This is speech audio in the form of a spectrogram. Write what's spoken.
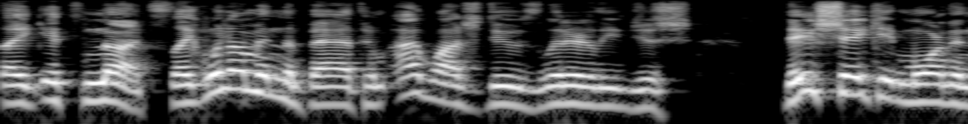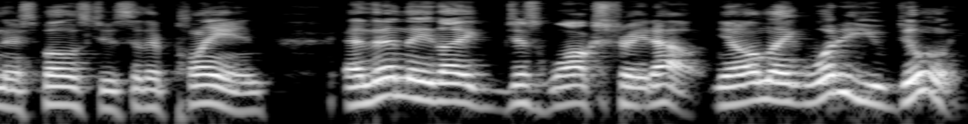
Like it's nuts. Like when I'm in the bathroom, I watch dudes literally just they shake it more than they're supposed to, so they're playing, and then they like just walk straight out. You know, I'm like, what are you doing?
